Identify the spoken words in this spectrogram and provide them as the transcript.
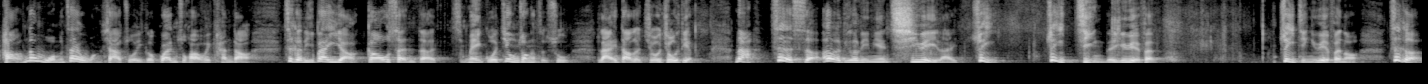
好，那我们再往下做一个关注的话，会看到这个礼拜一啊，高盛的美国金融状况指数来到了九九点，那这是二零二零年七月以来最最紧的一个月份。最紧月份哦，这个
